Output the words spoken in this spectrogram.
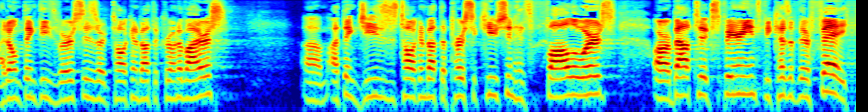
I don't think these verses are talking about the coronavirus. Um, I think Jesus is talking about the persecution his followers are about to experience because of their faith.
